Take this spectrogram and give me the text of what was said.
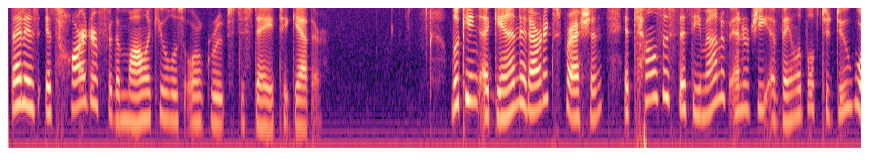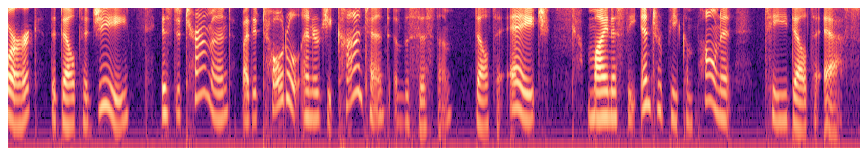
That is, it's harder for the molecules or groups to stay together. Looking again at our expression, it tells us that the amount of energy available to do work, the delta G, is determined by the total energy content of the system delta H minus the entropy component T delta S.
